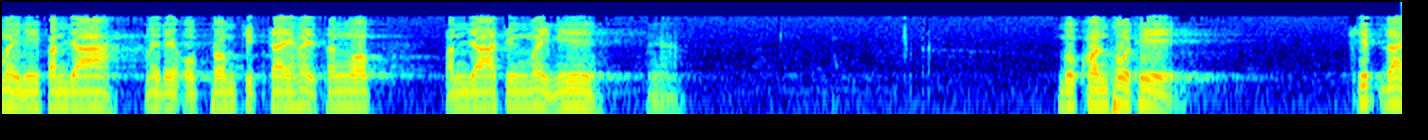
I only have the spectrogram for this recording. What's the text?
ไม่มีปัญญา ไม่ได้อบรมจิตใจให้สงบ ปัญญาจึงไม่มี บุคคลผู้ที่คิดได้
